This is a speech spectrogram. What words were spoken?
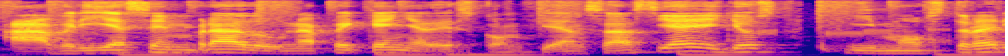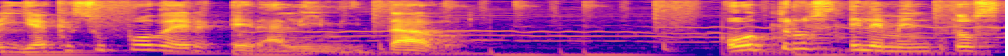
habría sembrado una pequeña desconfianza hacia ellos y mostraría que su poder era limitado. Otros elementos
